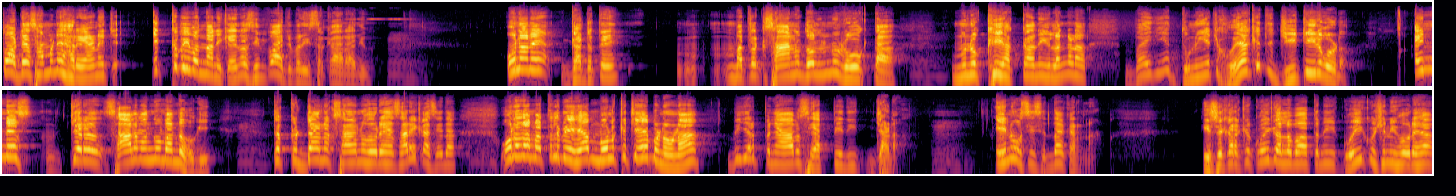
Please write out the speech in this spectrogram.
ਤੁਹਾਡੇ ਸਾਹਮਣੇ ਹਰਿਆਣੇ 'ਚ ਇੱਕ ਵੀ ਬੰਦਾ ਨਹੀਂ ਕਹਿੰਦਾ ਸੀ ਵੀ ਭਾਜਪਾ ਦੀ ਸਰਕਾਰ ਆ ਜੂ। ਉਹਨਾਂ ਨੇ ਗੱਡ ਤੇ ਮਤਲਬ ਕਿਸਾਨ ਅੰਦੋਲਨ ਨੂੰ ਰੋਕਤਾ, ਮਨੁੱਖੀ ਹੱਕਾਂ ਦੀ ਉਲੰਘਣਾ। ਬਾਈ ਜੀ, ਇਹ ਦੁਨੀਆ 'ਚ ਹੋਇਆ ਕਿਤੇ ਜੀਟੀ ਰੋਡ ਇੰਨੇ ਚਿਰ ਸਾਲ ਵਾਂਗੂ ਬੰਦ ਹੋ ਗਈ ਤਾਂ ਕਿੱਡਾ ਨੁਕਸਾਨ ਹੋ ਰਿਹਾ ਸਾਰੇ ਕਾਸੇ ਦਾ। ਉਹਨਾਂ ਦਾ ਮਤਲਬ ਇਹ ਆ, ਮੁਲਕ 'ਚ ਇਹ ਬਣਾਉਣਾ ਵੀ ਯਾਰ ਪੰਜਾਬ ਸਿਆਪੇ ਦੀ ਜੜ ਇਹਨੂੰ ਅਸੀਂ ਸਿੱਧਾ ਕਰਨਾ। ਇਸੇ ਕਰਕੇ ਕੋਈ ਗੱਲਬਾਤ ਨਹੀਂ, ਕੋਈ ਕੁਝ ਨਹੀਂ ਹੋ ਰਿਹਾ।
